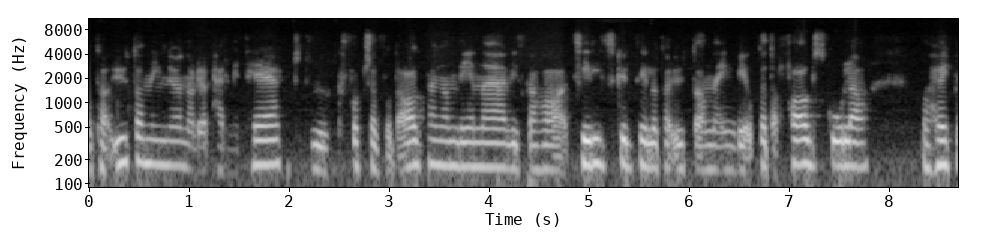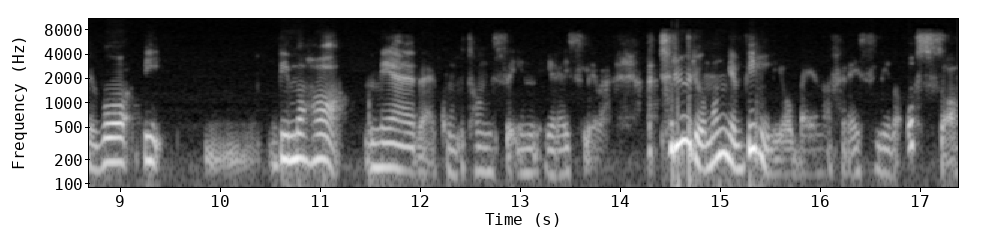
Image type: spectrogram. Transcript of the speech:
å ta utdanning nå når du er permittert. Du fortsatt får dagpengene dine. Vi skal ha tilskudd til å ta utdanning. Vi er opptatt av fagskoler på høyt nivå. Vi, vi må ha mer kompetanse inn i reiselivet. Jeg tror jo mange vil jobbe innenfor reiselivet også.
